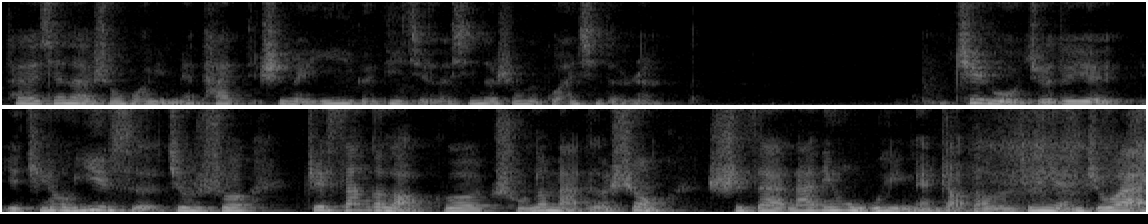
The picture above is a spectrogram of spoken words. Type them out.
他在现在生活里面，他是唯一一个缔结了新的社会关系的人。这个我觉得也也挺有意思，就是说这三个老哥，除了马德胜是在拉丁舞里面找到了尊严之外，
